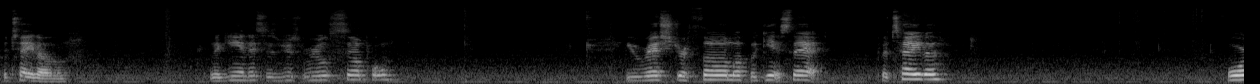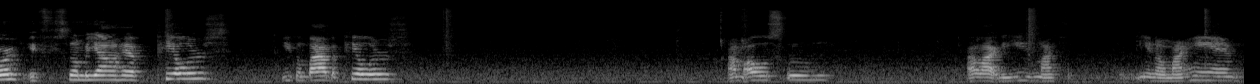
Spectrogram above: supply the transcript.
potatoes. And again, this is just real simple. You rest your thumb up against that potato. Or if some of y'all have peelers, you can buy the peelers. I'm old school. I like to use my, you know, my hand.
